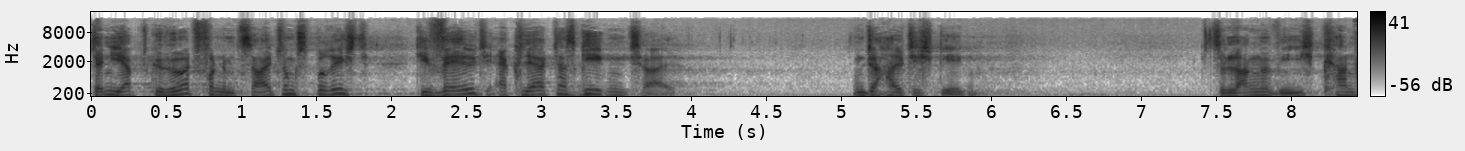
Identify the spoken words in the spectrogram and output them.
Denn ihr habt gehört von dem Zeitungsbericht, die Welt erklärt das Gegenteil. Und da halte ich gegen so lange wie ich kann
